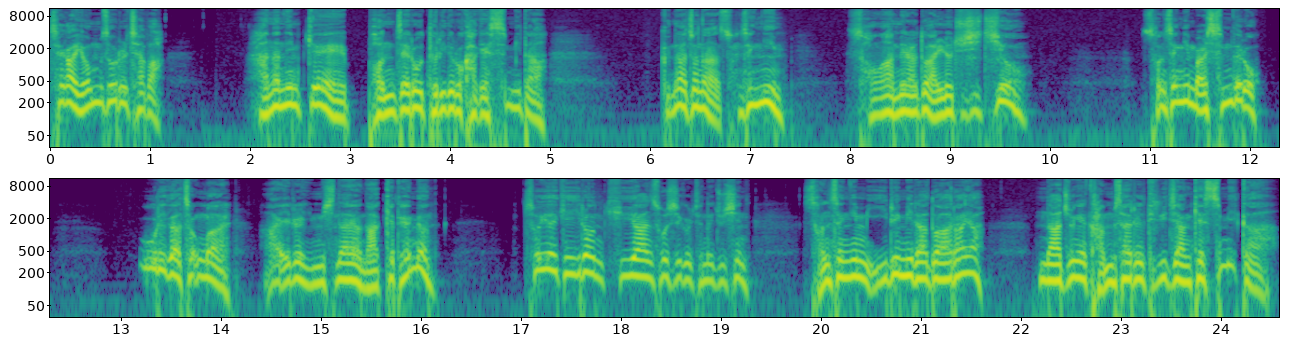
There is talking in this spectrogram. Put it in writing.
제가 염소를 잡아 하나님께 번제로 드리도록 하겠습니다. 그나저나 선생님, 성함이라도 알려주시지요. 선생님 말씀대로 우리가 정말 아이를 임신하여 낳게 되면 저희에게 이런 귀한 소식을 전해주신 선생님 이름이라도 알아야 나중에 감사를 드리지 않겠습니까?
